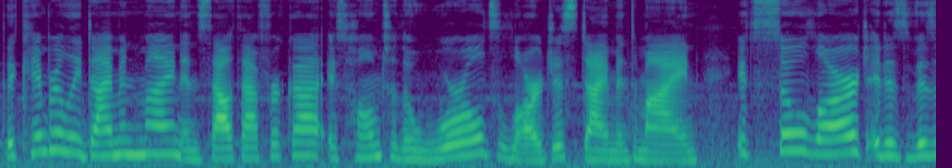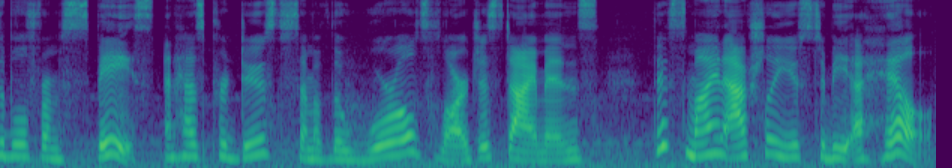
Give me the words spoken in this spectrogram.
the Kimberley Diamond Mine in South Africa is home to the world's largest diamond mine. It's so large it is visible from space and has produced some of the world's largest diamonds. This mine actually used to be a hill,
